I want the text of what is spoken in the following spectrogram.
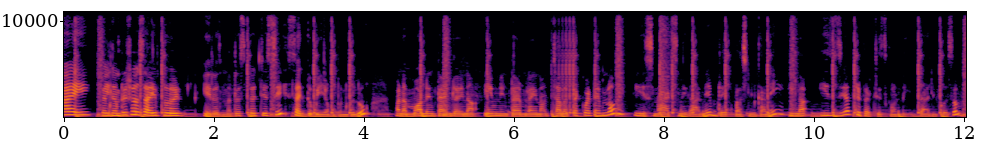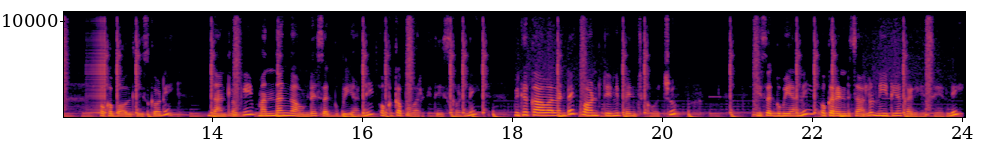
Hi welcome to show Sai food. ఈరోజు మన రెసిపీ వచ్చేసి సగ్గు బియ్యం పునుగులు. మనం మార్నింగ్ టైంలో అయినా ఈవినింగ్ టైంలో అయినా చాలా తక్కువ టైంలో ఈ స్నాక్స్ని కానీ బ్రేక్ఫాస్ట్ని కానీ ఇలా ఈజీగా ప్రిపేర్ చేసుకోండి. దానికోసం ఒక బౌల్ తీసుకొని దాంట్లోకి మందంగా ఉండే సగ్గు బియ్యాన్ని ఒక కప్పు వరకు తీసుకోండి. మీకు కావాలంటే క్వాంటిటీని పెంచుకోవచ్చు. ఈ సగ్గు బియ్యాన్ని ఒక రెండు సార్లు నీట్గా కడిగేసేయండి.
